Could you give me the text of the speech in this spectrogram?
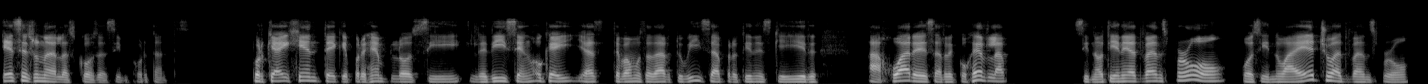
Esa es una de las cosas importantes. Porque hay gente que, por ejemplo, si le dicen, ok, ya te vamos a dar tu visa, pero tienes que ir a Juárez a recogerla, si no tiene Advance Parole o si no ha hecho Advance Parole,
